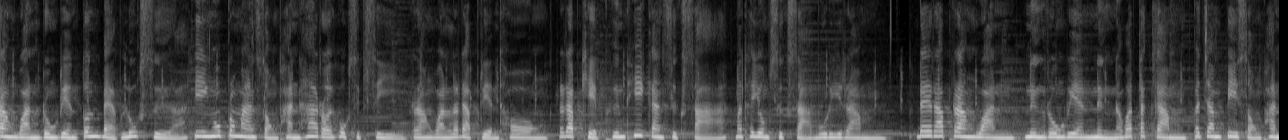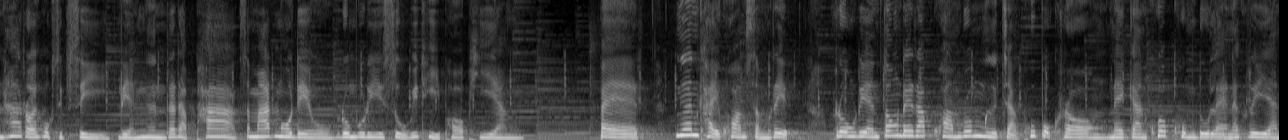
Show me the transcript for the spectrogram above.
รางวัลโรงเรียนต้นแบบลูกเสือ ปีงบประมาณ 2564 รางวัลระดับเหรียญทอง ระดับเขตพื้นที่การศึกษา มัธยมศึกษาบุรีรัมย์ได้รับรางวัล 1 โรงเรียน 1 นวัตกรรม ประจำปี 2564 เหรียญเงินระดับภาค สมาร์ทโมเดลรมบุรีสู่วิถีพอเพียง 8. เงื่อนไขความสำเร็จ โรงเรียนต้องได้รับความร่วมมือจากผู้ปกครองในการควบคุมดูแลนักเรียน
